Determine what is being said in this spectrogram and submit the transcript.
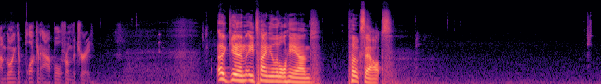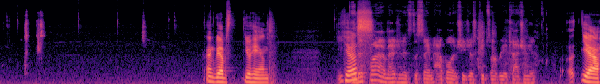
I'm going to pluck an apple from the tree. Again, a tiny little hand pokes out. And grabs your hand. Yes. At this point, I imagine it's the same apple, and she just keeps on reattaching it. Uh, yeah,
